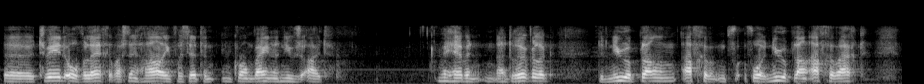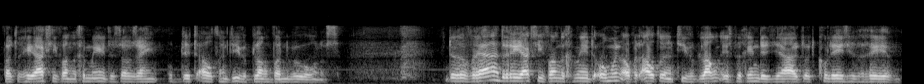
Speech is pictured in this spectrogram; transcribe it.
uh, tweede overleg was een herhaling van zetten en kwam weinig nieuws uit. We hebben nadrukkelijk de nieuwe plan voor het nieuwe plan afgewacht wat de reactie van de gemeente zou zijn op dit alternatieve plan van de bewoners. De gevraagde reactie van de gemeente Ommen op het alternatieve plan is begin dit jaar door het college gegeven.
